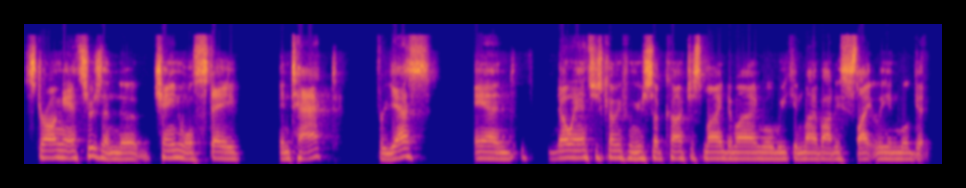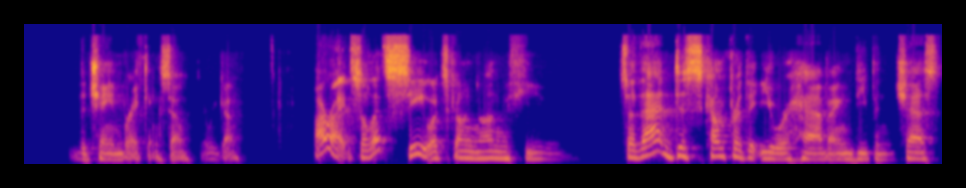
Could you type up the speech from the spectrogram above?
strong answers, and the chain will stay intact for yes, and no answers coming from your subconscious mind to mine will weaken my body slightly, and we'll get the chain breaking. So here we go. All right, so let's see what's going on with you. So that discomfort that you were having deep in the chest,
